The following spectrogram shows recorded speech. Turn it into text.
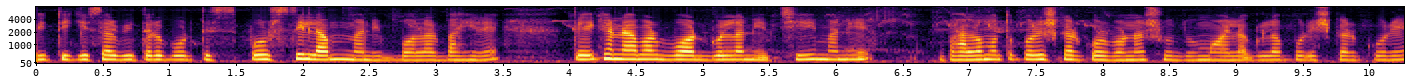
বিতিকিসার ভিতরে পড়তে, পড়ছিলাম মানে বলার বাহিরে। তো এখানে আবার বটগুলা নিচ্ছি মানে ভালো মতো পরিষ্কার করব না, শুধু ময়লাগুলো পরিষ্কার করে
